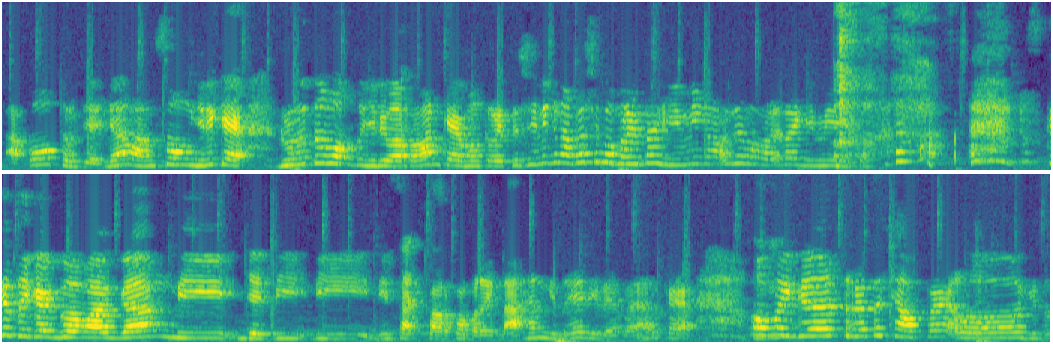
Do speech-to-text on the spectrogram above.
aku kerjanya langsung. Jadi kayak dulu tuh waktu jadi wartawan kayak mengkritis ini kenapa sih pemerintah gini? Kenapa sih pemerintah gini? Gitu. Terus ketika gue magang di jadi di di sektor pemerintahan gitu ya di DPR kayak oh my god ternyata capek loh gitu.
